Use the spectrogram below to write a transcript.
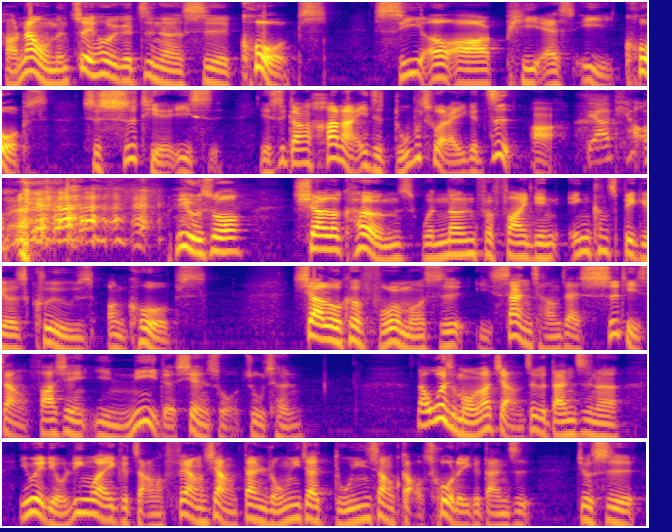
好，那我们最后一个字呢是 corpse，C O R P S E，corpse 是尸体的意思。也是刚刚 Hannah 一直读不出来一个字啊！不要挑。例如说，Sherlock Holmes were known for finding inconspicuous clues on corpse。夏洛克·福尔摩斯以擅长在尸体上发现隐匿的线索著称。那为什么我们要讲这个单字呢？因为有另外一个长得非常像，但容易在读音上搞错的一个单字，就是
